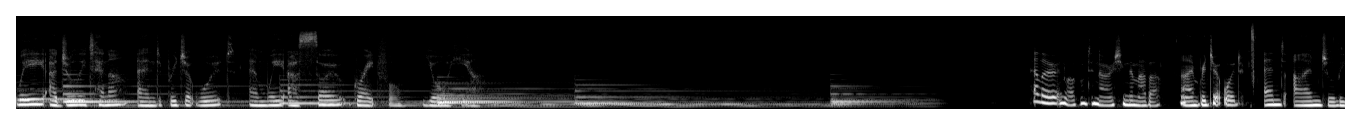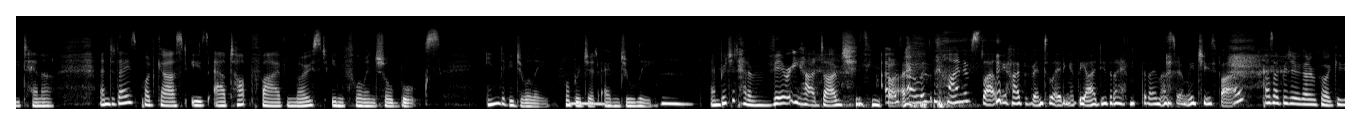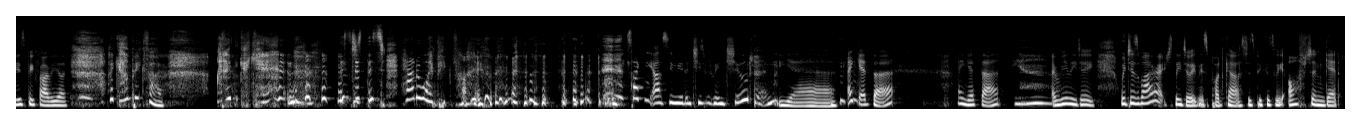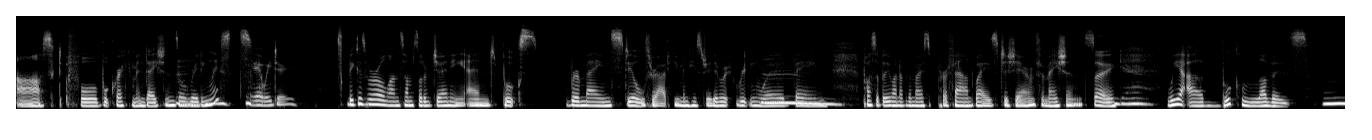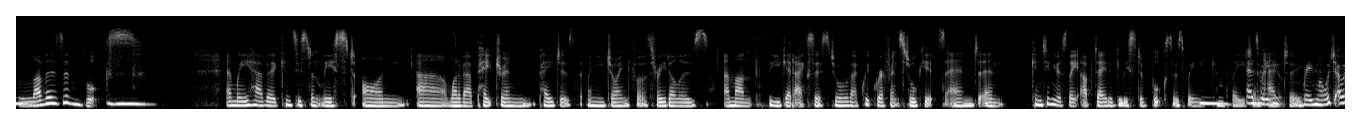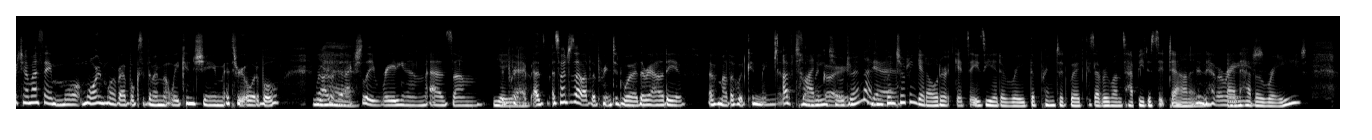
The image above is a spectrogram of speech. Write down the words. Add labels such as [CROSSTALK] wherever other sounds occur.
We are Julie Tenner and Bridget Wood, and we are so grateful you're here. Hello, and welcome to Nourishing the Mother. I'm Bridget Wood. And I'm Julie Tenner. And today's podcast is our top five most influential books individually for Bridget Mm. and Julie. And Bridget had a very hard time choosing I five. was, I was kind of slightly [LAUGHS] hyperventilating at the idea that I that I must only choose five. I was like, Bridget, we got to record. Can you just pick five? And you're like, I can't pick five. I don't think I can. [LAUGHS] it's just this. How do I pick five? [LAUGHS] It's like you asking me to choose between children. yeah, I get that. I get that. Yeah. I really do. Which is why we're actually doing this podcast, is because we often get asked for book recommendations or reading mm. lists Yeah, we do. Because we're all on some sort of journey and books remain still throughout human history, the written word mm. being possibly one of the most profound ways to share information. So Yeah. we are book lovers, mm. lovers of books. Mm. And we have a consistent list on uh, one of our patron pages that when you join for $3 a month, you get access to all of our quick reference toolkits and an continuously updated list of books as we complete As and we add to. read more, which, which I must say, more more and more of our books at the moment we consume through Audible rather than actually reading them as um the Yeah, print- yeah. As, as much as I love the printed word, the reality of, of motherhood can mean that of it's on the tiny children. I think when children get older, it gets easier to read the printed word because everyone's happy to sit down and, And have a and have a read.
